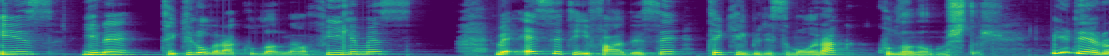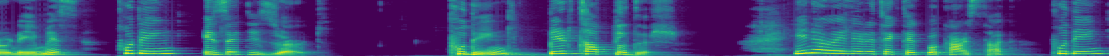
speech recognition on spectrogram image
is yine tekil olarak kullanılan fiilimiz ve city ifadesi tekil bir isim olarak kullanılmıştır. Bir diğer örneğimiz pudding is a dessert. Pudding bir tatlıdır. Yine öğelere tek tek bakarsak pudding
